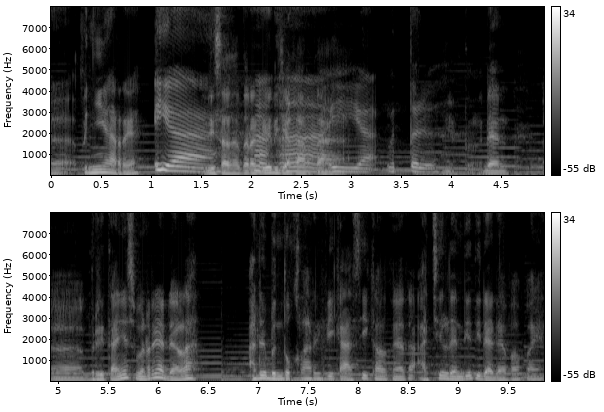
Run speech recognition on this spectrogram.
eh, penyiar ya Iya. di salah satu radio di Ah, Jakarta. Iya, betul. gitu. Dan eh, beritanya sebenarnya adalah ada bentuk klarifikasi kalau ternyata Acil dan dia tidak ada apa-apa ya.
